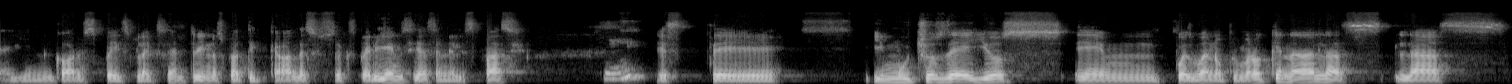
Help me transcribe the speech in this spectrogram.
ahí en God Space Flight Center y nos platicaban de sus experiencias en el espacio. Este, y muchos de ellos, em, pues bueno, primero que nada, las, las,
